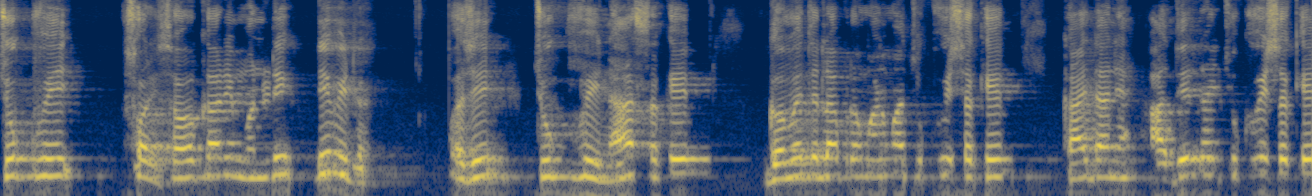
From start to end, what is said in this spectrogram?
ચૂકવી સોરી સહકારી મંડળી ડિવિડન્ડ પછી ચૂકવી ના શકે, ગમે તેટલા પ્રમાણમાં ચૂકવી શકે, કાયદાને આધીન નહીં ચૂકવી શકે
